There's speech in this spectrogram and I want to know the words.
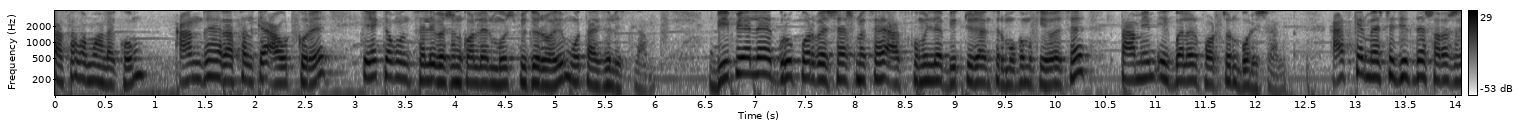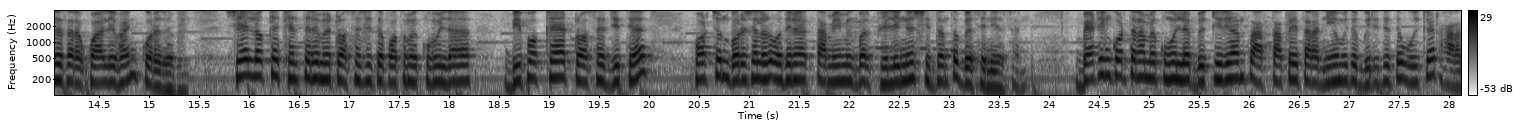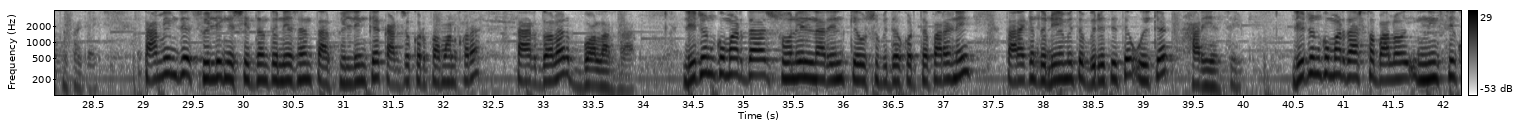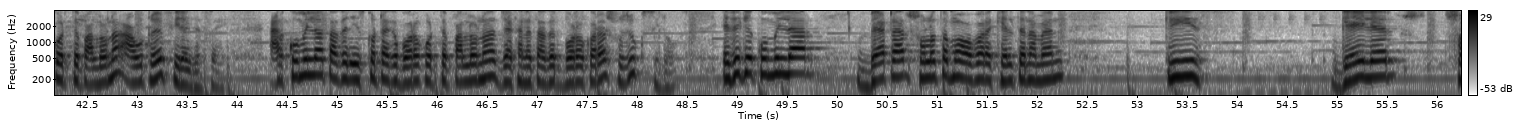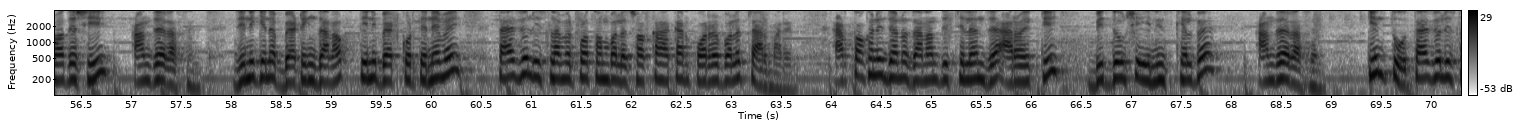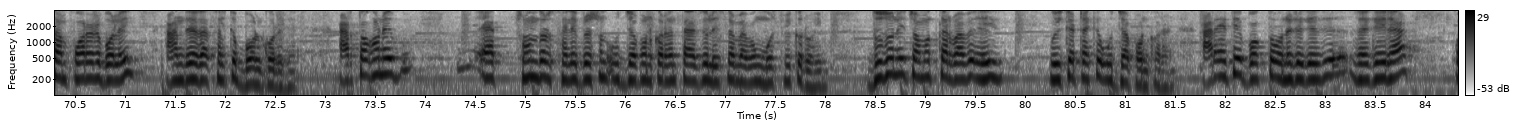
আসসালামু আলাইকুম। Andre রাসালকে out করে এ কেমন সেলিব্রেশন করলেন মুশফিকুর রহিম ও তাইজুল ইসলাম। বিপিএলে গ্রুপ পর্বের শেষ ম্যাচে আজ কুমিল্লা ভিক্টোরিয়ান্সের মুখোমুখি হয়েছে তামিম ইকবালের ফরচুন বরিশাল। আজকের ম্যাচটি জিতলে সরাসরি তারা কোয়ালিফাইং করে যাবে। সেই লক্ষ্যে খেলতে নেমে টসে জিতে প্রথমে কুমিল্লা, বিপক্ষে টসে জিতে ফরচুন বরিশালের অধিনায়ক তামিম ইকবাল ফিল্ডিংয়ের সিদ্ধান্ত বেছে নিয়েছেন। ব্যাটিং করতে নামে কুমিল্লা ভিক্টোরিয়ান্স আর তাতেই তারা নিয়মিত বিরতিতে উইকেট হারাতে থাকে। তামিম যে ফিল্ডিংয়ের সিদ্ধান্ত নিয়েছেন, তার ফিল্ডিংকে কার্যকর প্রমাণ করা তার দলের বলাররা। লিটন কুমার দাস, সুনীল নারিন কেউ সুবিধা করতে পারেনি, তারা কিন্তু নিয়মিত বিরতিতে উইকেট হারিয়েছে। লিটন কুমার দাস তো ভালো ইনিংসই করতে পারল না, আউট হয়ে ফিরে গেছে। আর কুমিল্লা তাদের স্কোরটাকে বড় করতে পারল না, যেখানে তাদের বড় করার সুযোগ ছিল। এদিকে কুমিল্লার ব্যাটার ষোলোতম ওভারে খেলতে নামেন ক্রিস গেইলের স্বদেশী আন্দ্রে রাসেল যিনি কিনা ব্যাটিং দানব। তিনি ব্যাট করতে নেমেই তাইজুল ইসলামের প্রথম বলে ছক্কা হাঁকান, পরের বলে চার মারেন। আর তখনই যেন জানান দিচ্ছিলেন যে আরও একটি বিধ্বংসী ইনিংস খেলবে আন্দ্রে রাসেল। কিন্তু তাইজুল ইসলাম পরের বলেই আন্দ্রে রাসেলকে বল করে দেন। আর তখনই এক সুন্দর সেলিব্রেশন উদযাপন করেন তাইজুল ইসলাম এবং মুশফিকুর রহিম। দুজনেই চমৎকারভাবে এই উইকেটটাকে উদযাপন করেন। আর এতে বক্ত অনুরেগেরা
